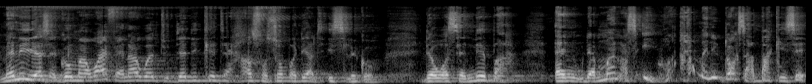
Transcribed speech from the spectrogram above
Many years ago, my wife and I went to dedicate a house for somebody at East Legon. There was a neighbor, and the man asked, hey, How many dogs are back? He said,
